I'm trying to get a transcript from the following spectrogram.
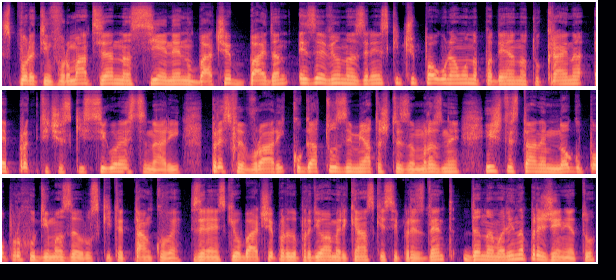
Според информация на CNN обаче, Байден е заявил на Зеленски, че по-голямо нападение над Украина е практически сигурен сценарий през февруари, когато земята ще замръзне и ще стане много по-проходима за руските танкове. Зеленски обаче обаче е предупредил американския си президент да намали напрежението,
